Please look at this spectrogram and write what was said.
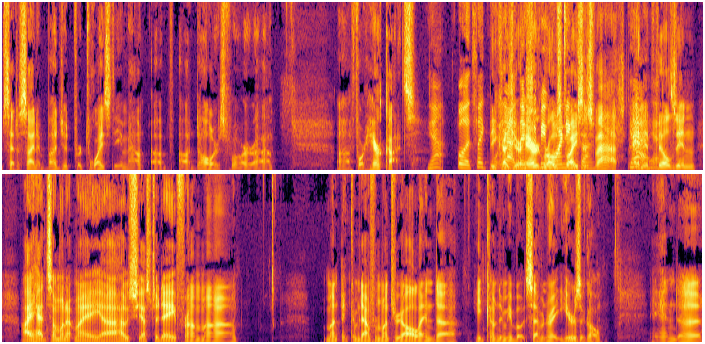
set aside a budget for twice the amount of uh, dollars for uh, uh, for haircuts Yeah. Well, it's like because yeah, your hair grows twice on- as fast and it yeah. fills in I had someone at my uh, house yesterday from uh, Mon- come down from Montreal, and uh, he'd come to me about seven or eight years ago, and uh,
